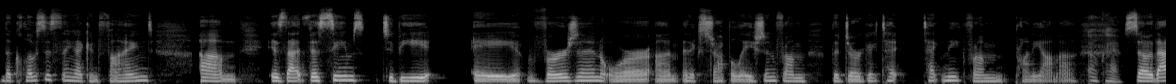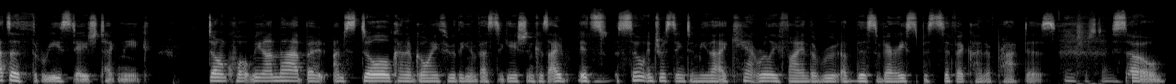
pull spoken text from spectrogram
the closest thing I can find um, is that this seems to be a version or um, an extrapolation from the Dirga te- technique from pranayama. Okay. So that's a three stage technique. Don't quote me on that, but I'm still kind of going through the investigation because I it's so interesting to me that I can't really find the root of this very specific kind of practice. Interesting. So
